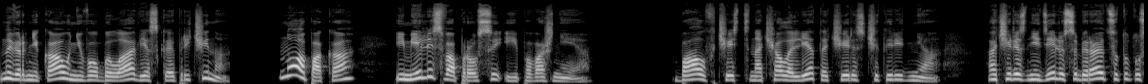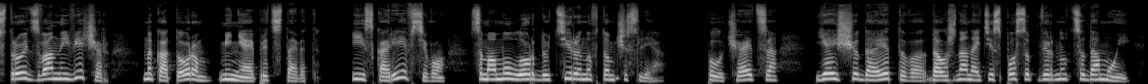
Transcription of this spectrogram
Наверняка у него была веская причина. Ну а пока имелись вопросы и поважнее. Бал в честь начала лета через четыре дня, а через неделю собираются тут устроить званый вечер, на котором меня и представят. И, скорее всего, самому лорду Тирану в том числе. Получается, я еще до этого должна найти способ вернуться домой —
